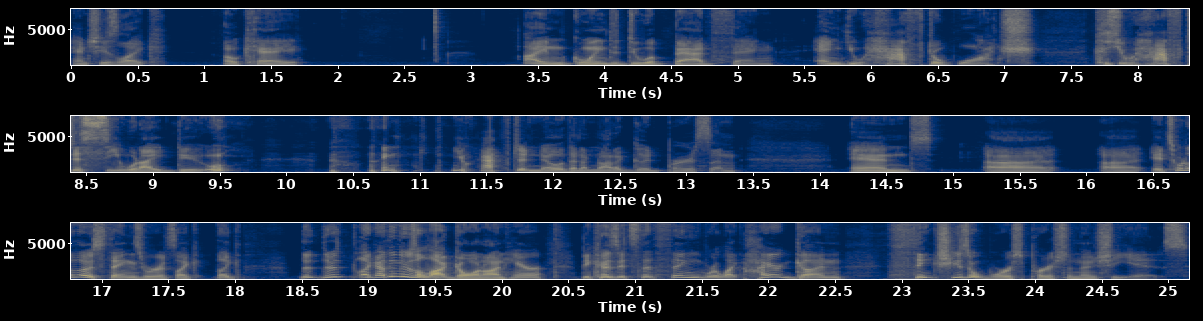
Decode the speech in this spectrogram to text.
and she's like, "Okay, I'm going to do a bad thing, and you have to watch, because you have to see what I do. like, you have to know that I'm not a good person." And uh, uh, it's one of those things where it's like like there's like I think there's a lot going on here because it's the thing where like Hired Gun thinks she's a worse person than she is,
